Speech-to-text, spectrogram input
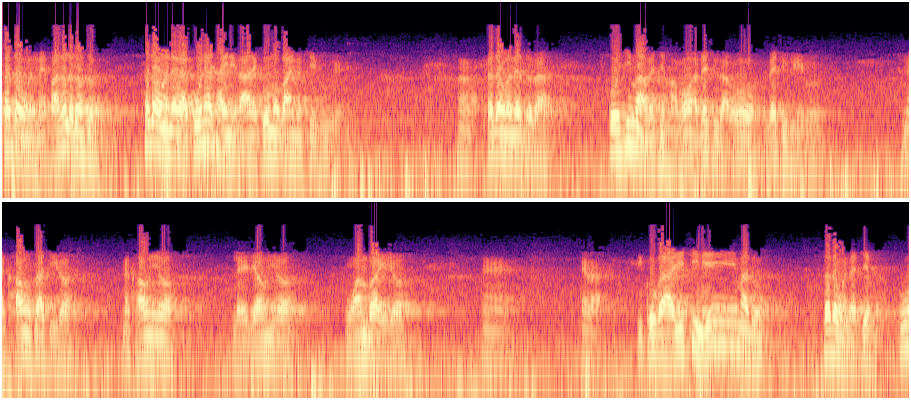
သက်သက်ဝင်တဲ့ဘာလို့လဲတော့ဆို သက်သက်ဝင်တဲ့ကကိုနဲ့ဆိုင်နေတာတဲ့ကိုမပိုင်းမဖြစ်ဘူးတဲ့ဟုတ်လားသက်သက်ဝင်တဲ့ဆိုတာကိုကြီးမှပဲဖြစ်မှာပေါ့အသက်ရှူတာကိုအသက်ရှူလေကိုနှာခေါင်းစရှိတော့နှာခေါင်းရောလယ်ကြောင်းရောဝမ်းပိုက်ရောအဲအဲ့ဒါဒီကိုယ်ကာကြီးရှိနေမှသူသောတော်ဝင်တဲ့ဖြစ်မှာဥပ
